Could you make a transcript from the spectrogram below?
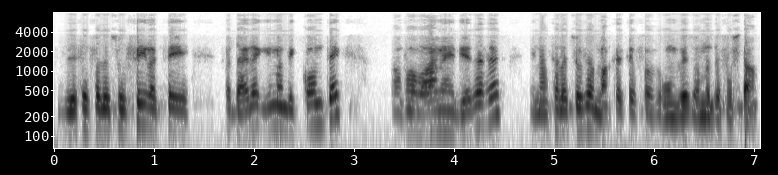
Dis 'n filosofie wat sê verduidelik iemand die konteks van waar hy besig is en dan sal dit soveel makliker vir hom wees om dit te verstaan.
